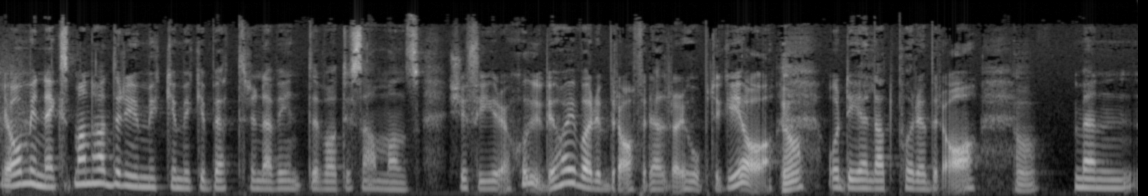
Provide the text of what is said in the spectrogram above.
Jag och min exman hade det ju mycket, mycket bättre när vi inte var tillsammans 24-7. Vi har ju varit bra föräldrar ihop tycker jag. Ja. Och delat på det bra. Ja. Men,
